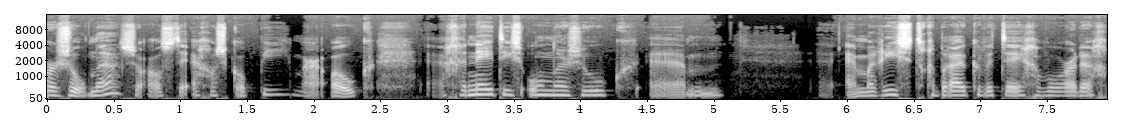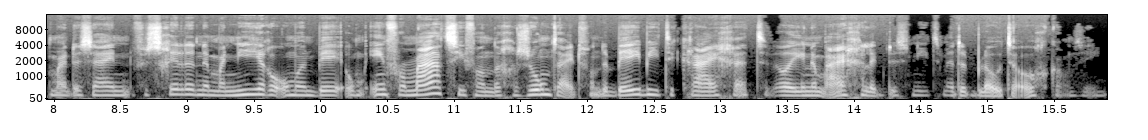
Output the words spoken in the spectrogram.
verzonnen, zoals de echoscopie, maar ook uh, genetisch onderzoek. Um, MRI's gebruiken we tegenwoordig. Maar er zijn verschillende manieren om, een om informatie van de gezondheid van de baby te krijgen, terwijl je hem eigenlijk dus niet met het blote oog kan zien.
